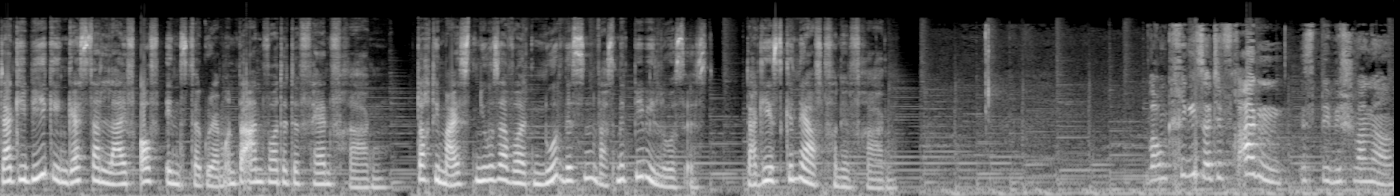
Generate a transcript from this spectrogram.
Dagi B ging gestern live auf Instagram und beantwortete Fanfragen. Doch die meisten User wollten nur wissen, was mit Bibi los ist. Dagi ist genervt von den Fragen. Warum kriege ich solche Fragen? Ist Bibi schwanger?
